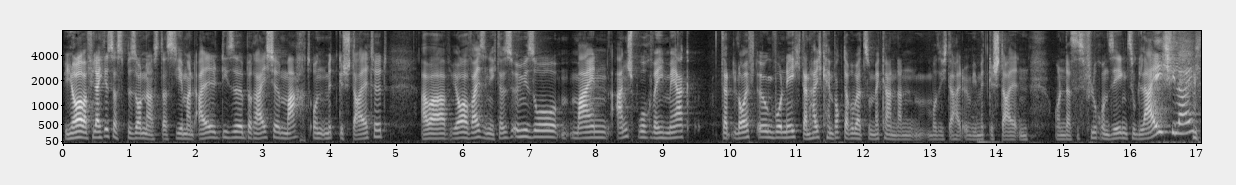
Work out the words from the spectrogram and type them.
Ja, aber vielleicht ist das besonders, dass jemand all diese Bereiche macht und mitgestaltet. Aber ja, weiß ich nicht. Das ist irgendwie so mein Anspruch, wenn ich merke, das läuft irgendwo nicht, dann habe ich keinen Bock darüber zu meckern, dann muss ich da halt irgendwie mitgestalten. Und das ist Fluch und Segen zugleich vielleicht,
